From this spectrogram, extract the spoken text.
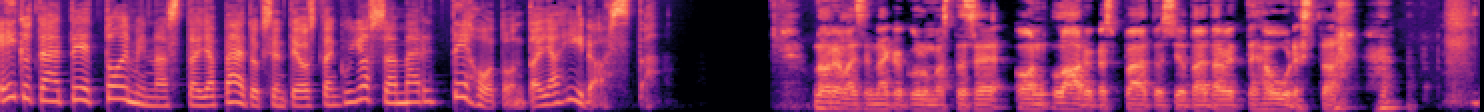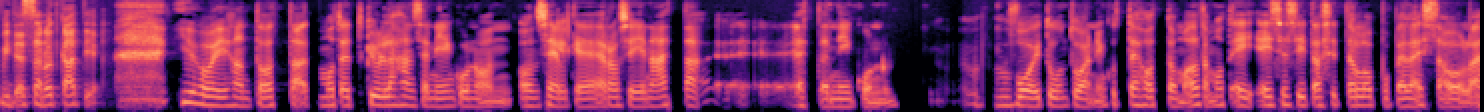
eikö tämä tee toiminnasta ja päätöksenteosta niin jossain määrin tehotonta ja hidasta? Norjalaisen näkökulmasta se on laadukas päätös, jota ei tarvitse tehdä uudestaan. Mitä sanot Katja? Joo, ihan totta. Mutta kyllähän se niin kun on, on selkeä ero siinä, että, että niin kun voi tuntua niin kuin tehottomalta, mutta ei, ei se sitä sitten loppupeleissä ole,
